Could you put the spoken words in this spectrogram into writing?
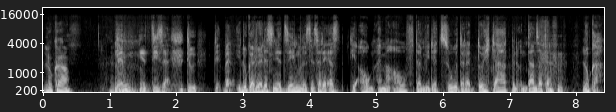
Luca, wenn jetzt dieser, du, Luca, du hättest ihn jetzt sehen müssen. Jetzt hat er erst die Augen einmal auf, dann wieder zu, dann hat er durchgeatmet und dann sagt er, Luca.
